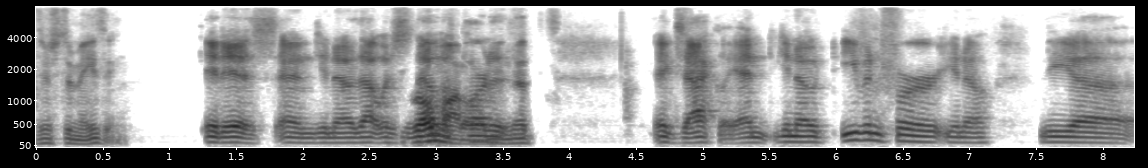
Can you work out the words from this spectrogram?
just amazing. It is, and you know that was Role that was model. part I mean, of that's exactly, and you know even for you know the uh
